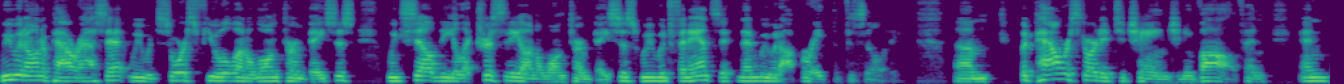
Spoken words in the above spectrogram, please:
we would own a power asset, we would source fuel on a long term basis, we'd sell the electricity on a long term basis, we would finance it, and then we would operate the facility. Um, but power started to change and evolve, and and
